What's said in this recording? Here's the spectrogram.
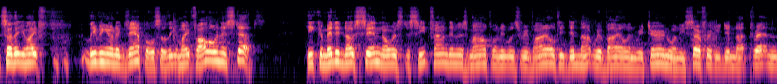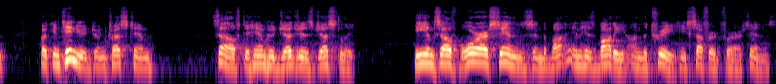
So that you might, leaving you an example, so that you might follow in his steps. He committed no sin, nor was deceit found in his mouth. When he was reviled, he did not revile in return. When he suffered, he did not threaten, but continued to entrust himself to him who judges justly. He himself bore our sins in, the in his body on the tree. He suffered for our sins,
